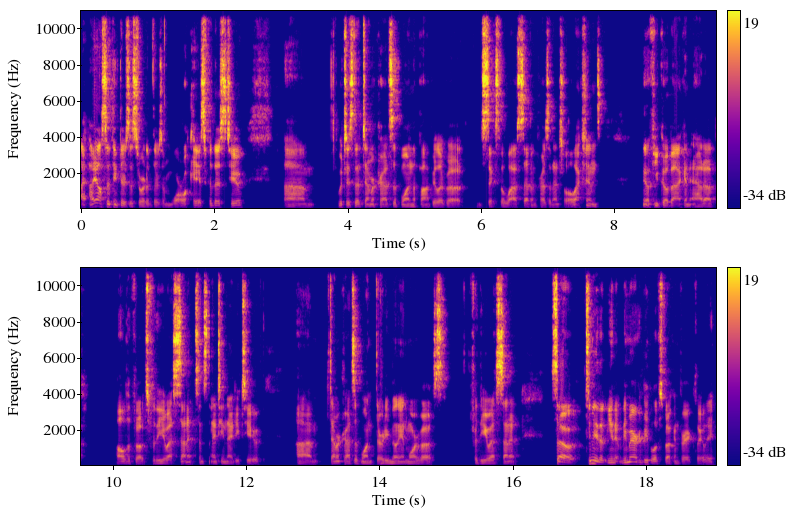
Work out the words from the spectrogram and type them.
I, I, also think there's a sort of there's a moral case for this too, um, which is that Democrats have won the popular vote in six of the last seven presidential elections. You know, if you go back and add up all the votes for the U.S. Senate since 1992, um, Democrats have won 30 million more votes for the U.S. Senate. So to me, the, you know, the American people have spoken very clearly.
